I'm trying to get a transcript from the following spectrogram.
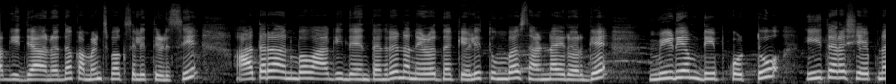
ಆಗಿದೆಯಾ ಅನ್ನೋದನ್ನ ಕಮೆಂಟ್ಸ್ ಬಾಕ್ಸಲ್ಲಿ ತಿಳಿಸಿ. ಆ ಥರ ಅನುಭವ ಆಗಿದೆ ಅಂತಂದರೆ ನಾನು ಹೇಳೋದನ್ನ ಕೇಳಿ ತುಂಬ ಸಣ್ಣ ಇರೋರಿಗೆ ಮೀಡಿಯಮ್ ಡೀಪ್ ಕೊಟ್ಟು ಈ ಥರ ಶೇಪ್ನ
